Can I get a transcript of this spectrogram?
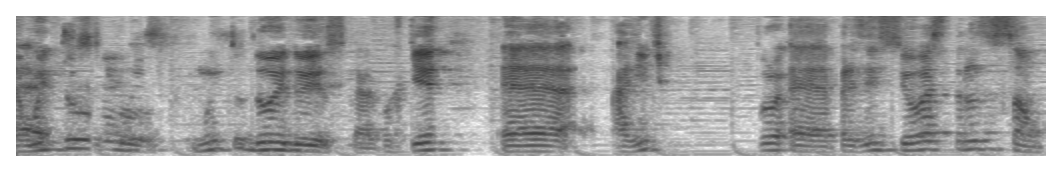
é muito, muito doido isso, cara, porque é, a gente é, presenciou essa transição,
